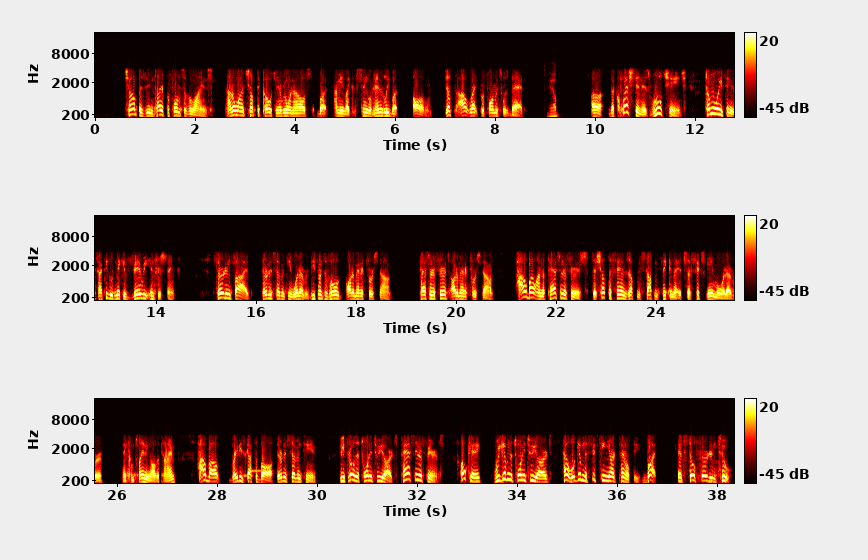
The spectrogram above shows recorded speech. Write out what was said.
Chump is the entire performance of the Lions. I don't want to chump the coach and everyone else, but I mean, like single handedly, but all of them. Just the outright performance was bad. Yep. Uh, the question is rule change. Tell me what you think of this. I think it would make it very interesting. Third and five, third and 17, whatever. Defensive hold, automatic first down. Pass interference, automatic first down. How about on the pass interference to shut the fans up and stop them thinking that it's a fixed game or whatever and complaining all the time? How about Brady's got the ball, third and 17. He throws it 22 yards. Pass interference. Okay, we give him the 22 yards. Hell, we'll give him the 15 yard penalty, but it's still third and two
